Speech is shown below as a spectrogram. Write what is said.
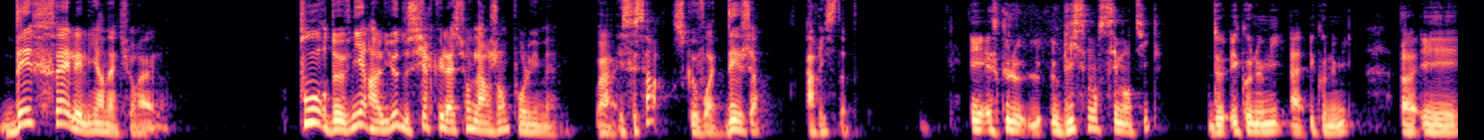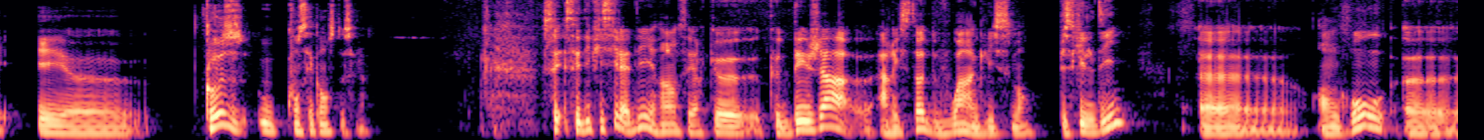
défait les liens naturels pour devenir un lieu de circulation de l'argent pour lui-même. Voilà. Et c'est ça ce que voit déjà Aristote. Et est-ce que le, glissement sémantique de économie à économie euh, est, euh, cause ou conséquence de cela? C'est difficile à dire. Hein. C'est-à-dire que, déjà euh, Aristote voit un glissement, puisqu'il dit en gros, euh,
